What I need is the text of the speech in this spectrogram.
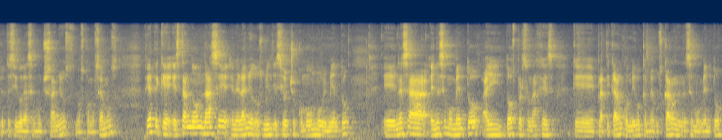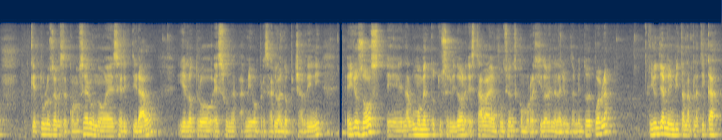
Yo te sigo de hace muchos años, nos conocemos. Fíjate que Stand nace en el año 2018 como un movimiento. En, esa, en ese momento hay dos personajes que platicaron conmigo, que me buscaron en ese momento, que tú los debes de conocer. Uno es Eric Tirado y el otro es un amigo empresario Aldo Pichardini. Ellos dos, eh, en algún momento tu servidor estaba en funciones como regidor en el Ayuntamiento de Puebla y un día me invitan a platicar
